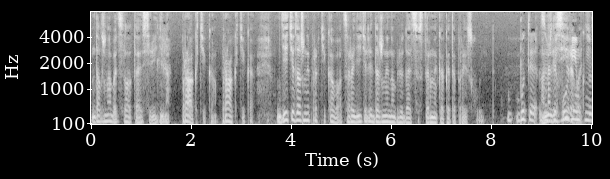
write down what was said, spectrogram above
должна быть золотая середина. Практика, практика. Дети должны практиковаться, родители должны наблюдать со стороны, как это происходит. Бути завжди Аналізувати.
